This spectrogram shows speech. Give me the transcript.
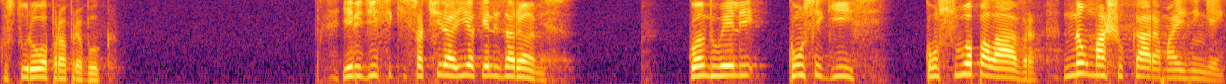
costurou a própria boca. E ele disse que só tiraria aqueles arames quando ele conseguisse com Sua palavra, não machucar a mais ninguém.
